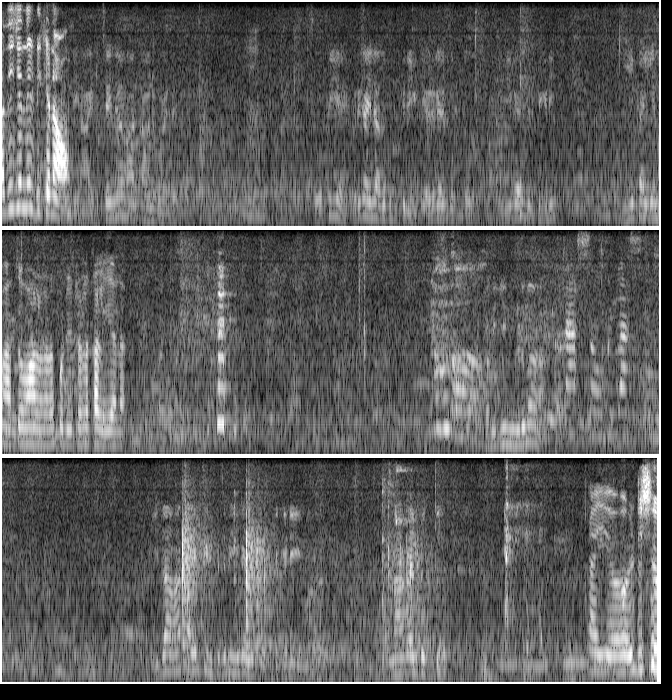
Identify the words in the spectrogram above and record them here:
അതിൽ ചെന്ന് ഇടിക്കണോ അടിച്ചു കഴിഞ്ഞാൽ അവന് പോയിന്റ് ഷൂട്ട് ചെയ്യേ ഒരു കയ്യിൽ അത് പിടിച്ചിരിക്കുക ഒരു കയ്യിൽ കുത്തു. ഈ കൈ ഈ കൈ എന്തിനാ? മാത്തും ആളുകളെ കൂടിയിട്ടുള്ള കളിയാണ്. ഇതാ കൈ തിരിപ്പിച്ചിട്ട് ഈ കൈ പൊട്ടിക്കടി കുത്ത് അയ്യോ ഇടിച്ചു.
